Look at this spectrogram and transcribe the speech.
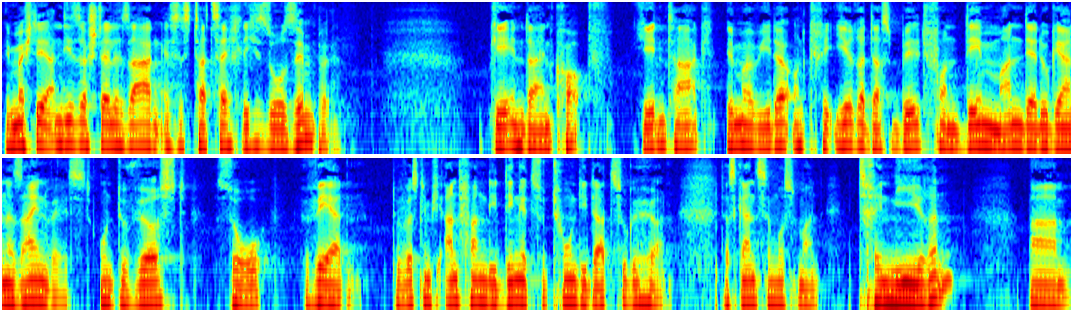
ich möchte an dieser Stelle sagen, es ist tatsächlich so simpel. Geh in deinen Kopf jeden Tag immer wieder und kreiere das Bild von dem Mann, der du gerne sein willst. Und du wirst so werden. Du wirst nämlich anfangen, die Dinge zu tun, die dazu gehören. Das Ganze muss man trainieren. Ähm,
